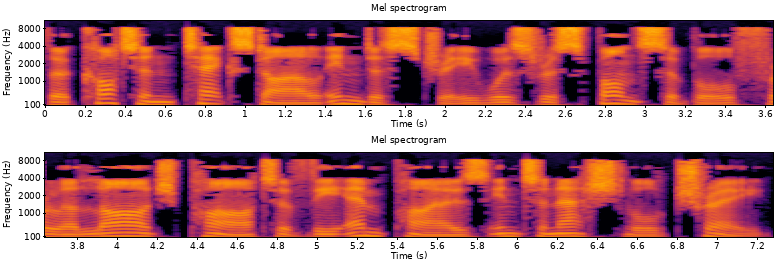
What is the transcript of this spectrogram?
The cotton textile industry was responsible for a large part of the empire's international trade.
